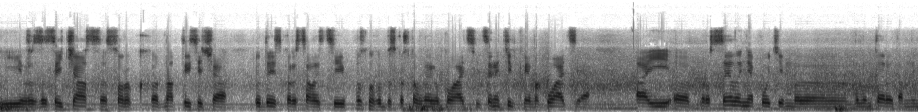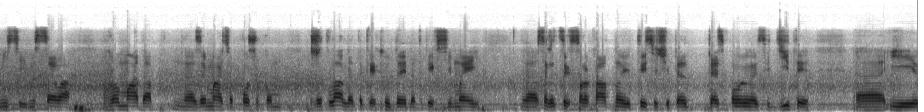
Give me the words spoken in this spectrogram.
І вже за цей час 41 тисяча людей скористалися цією послугою безкоштовної евакуації. Це не тільки евакуація, а й е, розселення. Потім е, волонтери там на місці і місцева громада е, займаються пошуком житла для таких людей, для таких сімей. Е, Серед цих 41 тисячі 5,5 – це діти. Е, І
